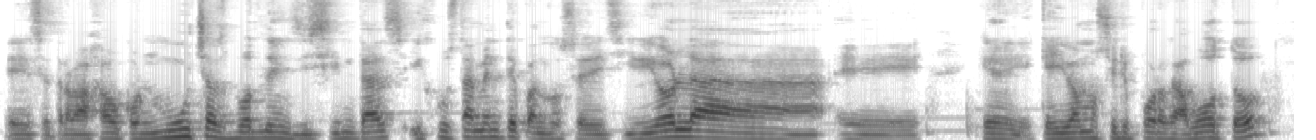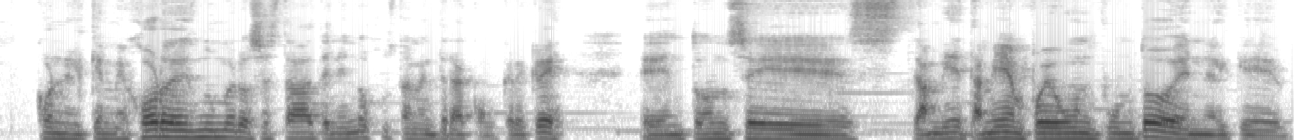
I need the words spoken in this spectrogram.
eh, se trabajó con muchas botlanes distintas y justamente cuando se decidió la, eh, que, íbamos a ir por Gaboto, con el que mejor de números estaba teniendo justamente era con Crecre. Entonces también, también fue un punto en el que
